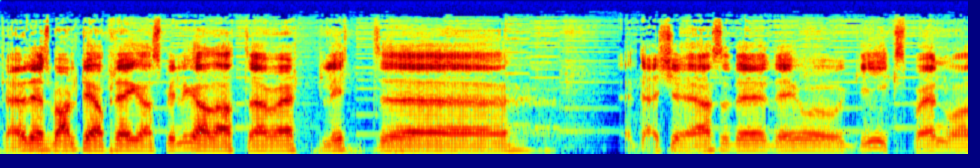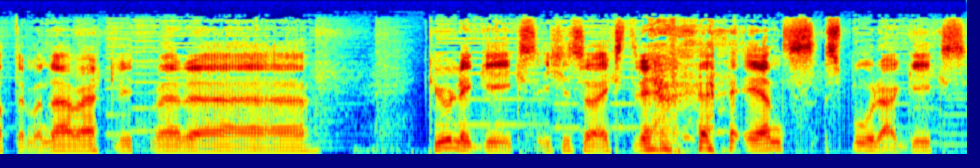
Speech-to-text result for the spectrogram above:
Det er jo det som alltid har prega spillegall, at det har vært litt uh, det, er ikke, altså det, det er jo geeks på en måte, men det har vært litt mer uh, kule geeks. Ikke så ekstreme enspora geeks.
